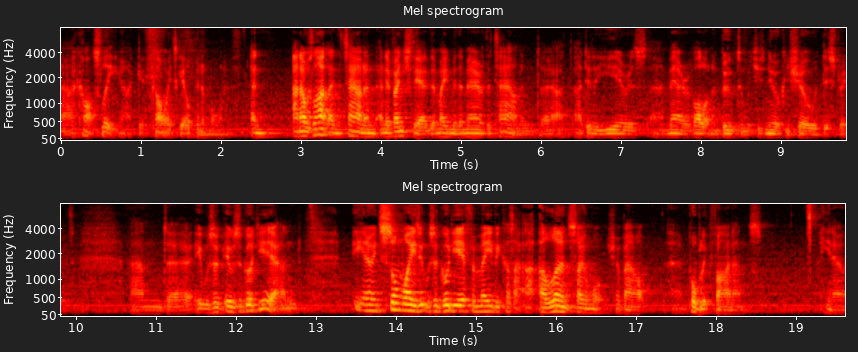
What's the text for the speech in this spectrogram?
uh, I can't sleep. I get, can't wait to get up in the morning. And and I was like that in the town, and, and eventually uh, they made me the mayor of the town, and uh, I, I did a year as uh, mayor of Ollerton and Boughton, which is Newark and Sherwood district, and uh, it was a, it was a good year. And you know, in some ways, it was a good year for me because I, I learned so much about uh, public finance. You know,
